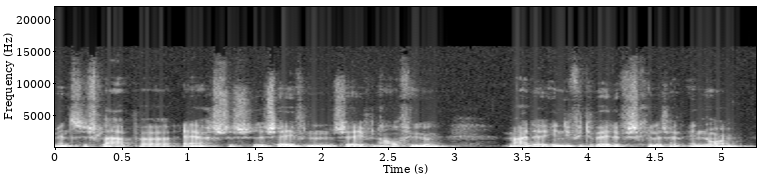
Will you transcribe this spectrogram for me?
Mensen slapen ergens tussen de 7 en 7,5 uur. Maar de individuele verschillen zijn enorm.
